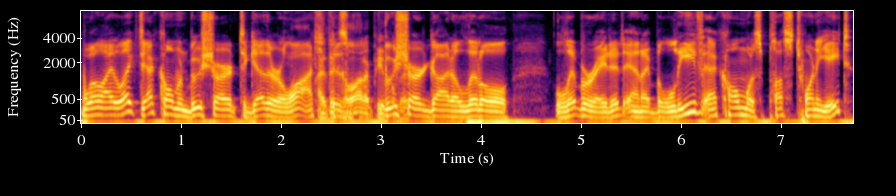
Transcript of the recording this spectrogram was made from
Well, I liked Ekholm and Bouchard together a lot. I think a lot of people. Bouchard did. got a little liberated, and I believe Ekholm was plus 28.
